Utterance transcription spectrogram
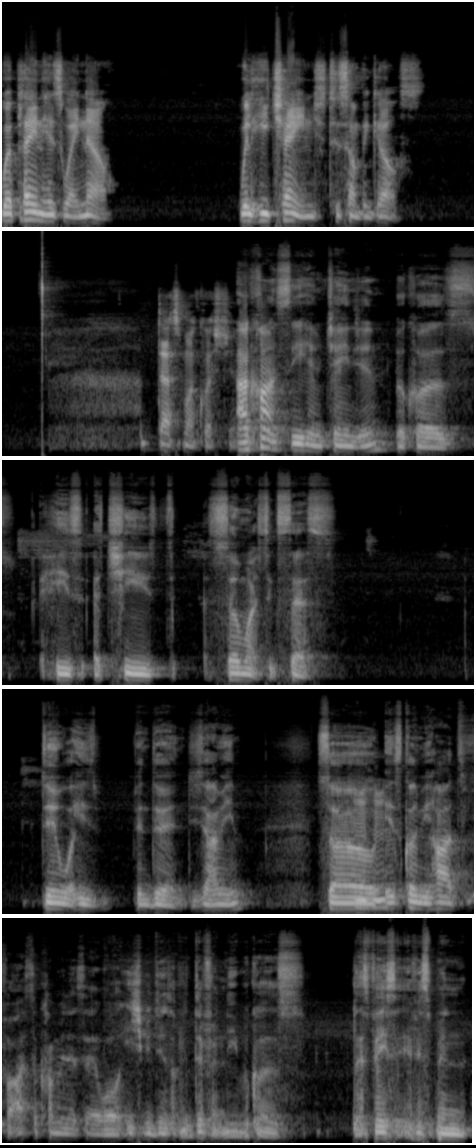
We're playing his way now. Will he change to something else? That's my question. I can't see him changing because he's achieved so much success doing what he's been doing. Do you see what I mean? So it's going to be hard for us to come in and say, well, he should be doing something differently because let's face it, if it's been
